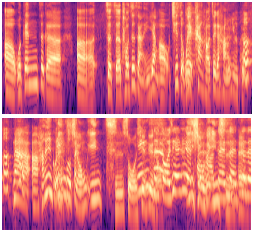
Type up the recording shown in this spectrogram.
呃，我跟这个呃泽泽投资长一样哦。其实我也看好这个航运股。那啊、呃，航运股的部分，英雄因此所见略同。因此所见略同。英雄跟因此，对对对对。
